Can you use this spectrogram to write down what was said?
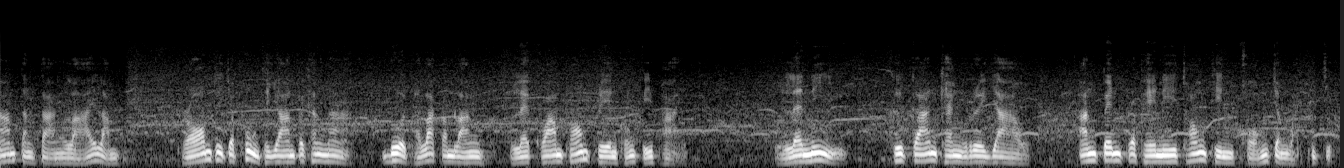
น้ำต่างๆ หลายลำพร้อมที่จะพุ่งทะยานไปข้างหน้า ด้วยพละกำลังและความพร้อมเพรียงของฝีพาย และนี่คือการแข่งเรือยาว อันเป็นประเพณีท้องถิ่นของจังหวัดพิจิตร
